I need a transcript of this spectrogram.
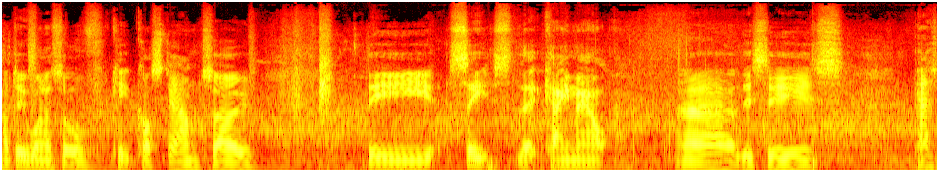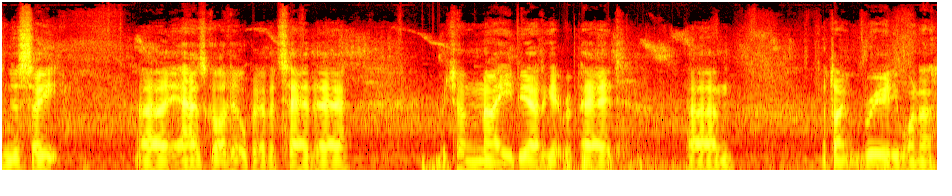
I do want to sort of keep costs down so the seats that came out uh, this is passenger seat. Uh, it has got a little bit of a tear there which I may be able to get repaired. Um, I don't really want to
